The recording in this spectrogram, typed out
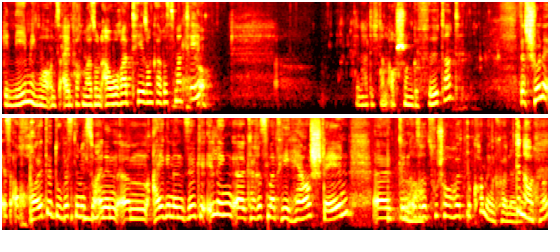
genehmigen wir uns einfach mal so einen Aura-Tee, so einen Charisma-Tee. Genau. Den hatte ich dann auch schon gefiltert. Das Schöne ist auch heute, du wirst nämlich mhm. so einen ähm, eigenen Silke Illing äh, Charisma Tee herstellen, äh, den genau. unsere Zuschauer heute bekommen können. Genau. Auch, ne?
